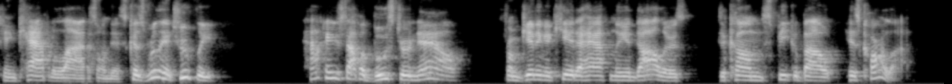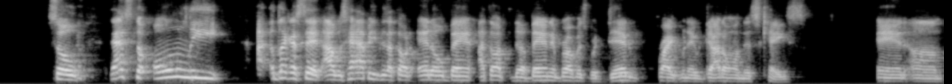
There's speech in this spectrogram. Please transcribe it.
can capitalize on this. Because really and truthfully, how can you stop a booster now from getting a kid a half million dollars to come speak about his car lot? So that's the only, like I said, I was happy because I thought Ed O'Bannon, I thought the O'Bannon brothers were dead right when they got on this case. And um,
